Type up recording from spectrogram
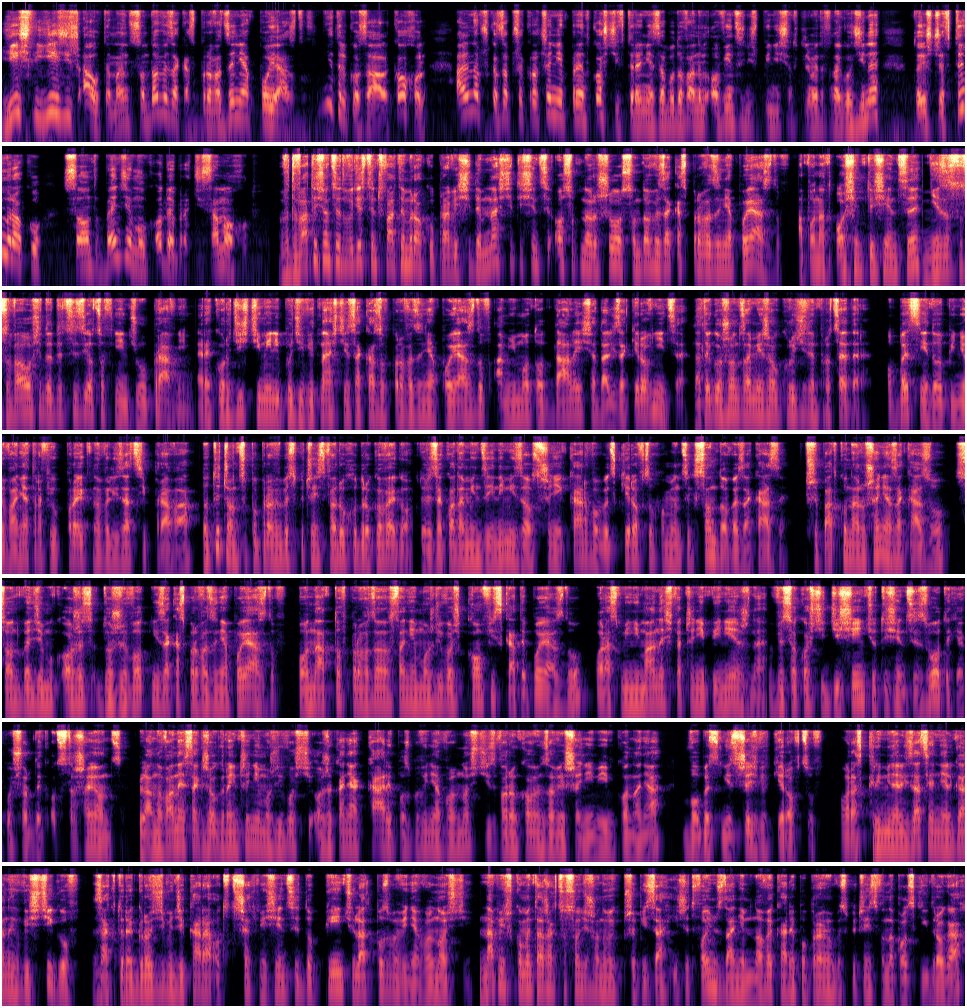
Jeśli jeździsz autem, mając sądowy zakaz prowadzenia pojazdów, nie tylko za alkohol, ale na przykład za przekroczenie prędkości w terenie zabudowanym o więcej niż 50 km na godzinę, to jeszcze w tym roku sąd będzie mógł odebrać Ci samochód. W 2024 roku prawie 17 tysięcy osób naruszyło sądowy zakaz prowadzenia pojazdów, a ponad 8 tysięcy nie zastosowało się do decyzji o cofnięciu uprawnień. Rekordziści mieli po 19 zakazów prowadzenia pojazdów, a mimo to dalej siadali za kierownicę. Dlatego rząd zamierzał ukrócić ten proceder. Obecnie do opiniowania trafił projekt nowelizacji prawa dotyczący poprawy bezpieczeństwa ruchu drogowego, który zakłada m.in. zaostrzenie kar wobec kierowców łamiących sądowe zakazy. W przypadku naruszenia zakazu sąd będzie mógł orzec dożywotni zakaz prowadzenia pojazdów. Ponadto wprowadzona zostanie możliwość konfiskaty pojazdu oraz minimalne świadczenie pieniężne w wysokości 10 tysięcy złotych jako środek odstraszający. Planowane jest także ograniczenie możliwości orzekania kary pozbawienia wolności z warunkowym zawieszeniem jej wykonania wobec nietrzeźwych kierowców oraz kryminalizacja nielegalnych wyścigów, za które grozić będzie kara od 3 miesięcy do 5 lat pozbawienia wolności. Napisz w komentarzach, co sądzisz o nowych przepisach i czy Twoim zdaniem nowe kary poprawią bezpieczeństwo na polskich drogach.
